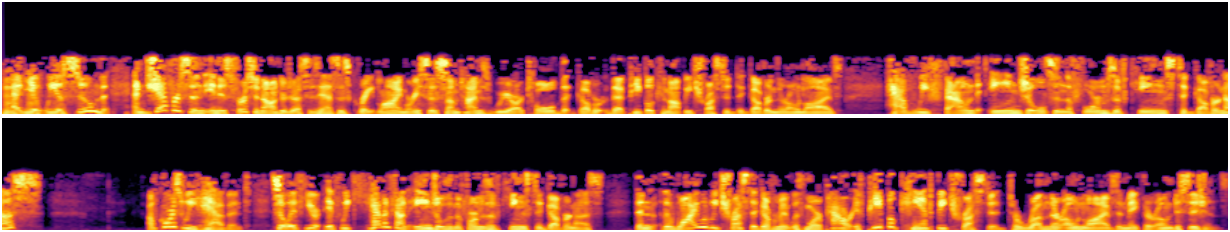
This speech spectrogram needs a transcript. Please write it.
and yet we assume that and Jefferson in his first inaugural address has this great line where he says sometimes we are told that govern that people cannot be trusted to govern their own lives. Have we found angels in the forms of kings to govern us? Of course we haven't. So if you're if we haven't found angels in the forms of kings to govern us, then, then why would we trust the government with more power? If people can't be trusted to run their own lives and make their own decisions,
